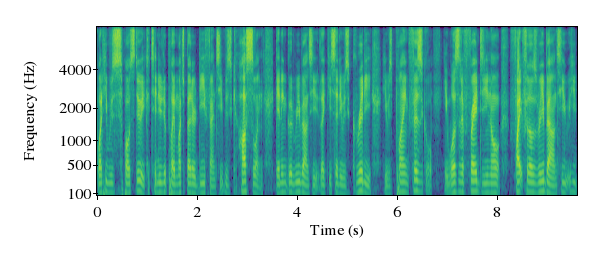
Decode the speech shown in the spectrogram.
what he was supposed to do. He continued to play much better defense. He was hustling, getting good rebounds. He, like you said, he was gritty. He was playing physical. He wasn't afraid to, you know, fight for those rebounds. He he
